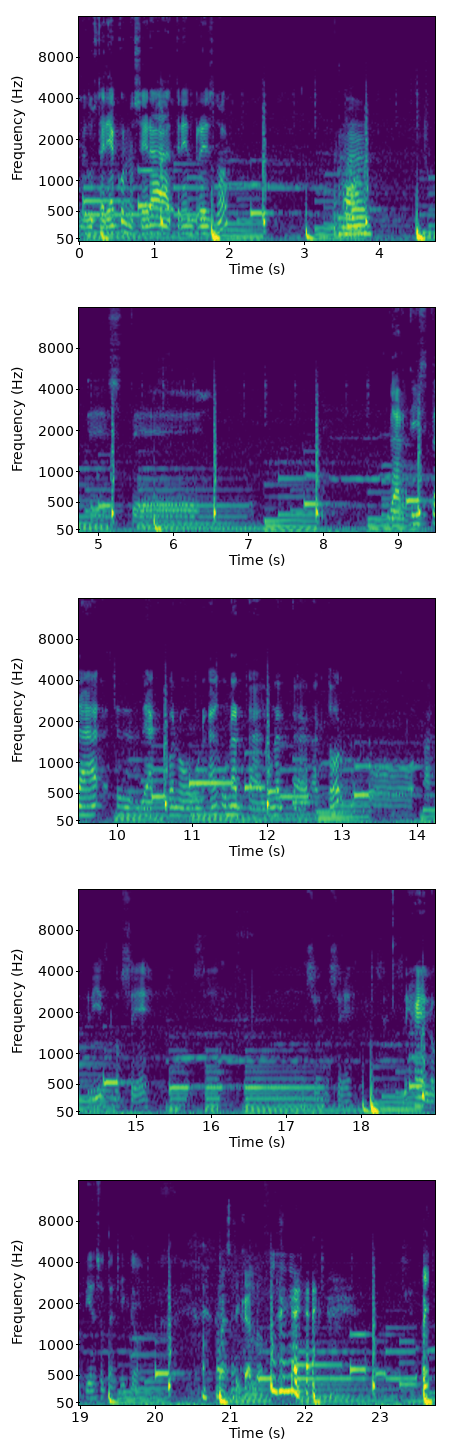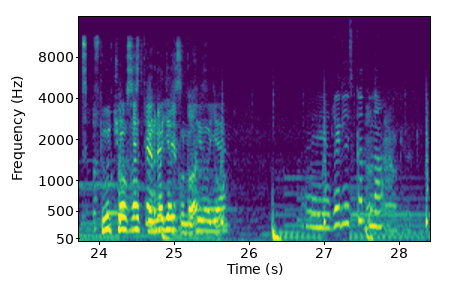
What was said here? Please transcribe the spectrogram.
me gustaría conocer a Trent Reznor. Ajá. De artista, de, bueno, un, a- un algún actor o actriz, no sé. No sé, no sé. Déjale, lo pienso tantito. Mastícalo. Tú, Chofas, ¿conociste que no hayas Scott, conocido tú? ya. Eh, Ridley Scott, no. Ah, ok, ok.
